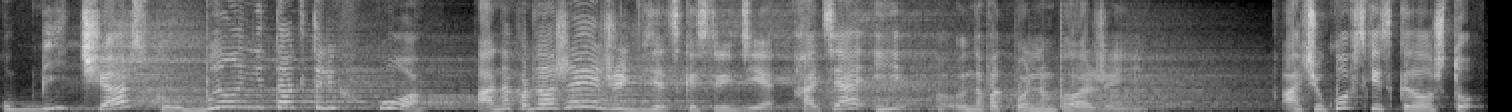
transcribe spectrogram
убить Чарскую было не так-то легко. Она продолжает жить в детской среде, хотя и на подпольном положении. А Чуковский сказал, что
